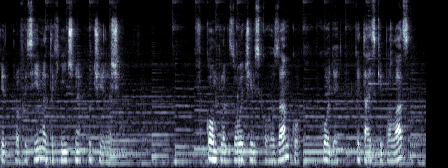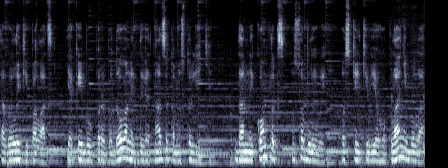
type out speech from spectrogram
під професійно-технічне училище. В комплекс Золочівського замку входять Китайський палац та Великий палац, який був перебудований в 19 столітті. Даний комплекс особливий, оскільки в його плані була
